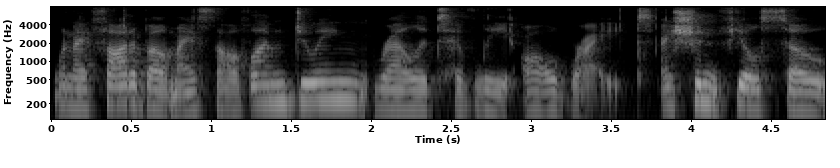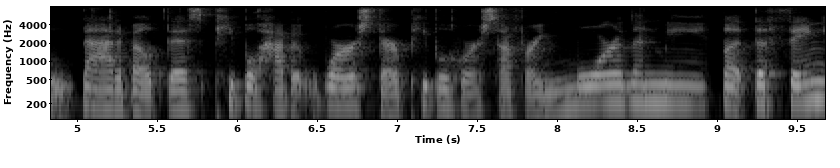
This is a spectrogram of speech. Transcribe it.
when I thought about myself, I'm doing relatively all right. I shouldn't feel so bad about this. People have it worse. There are people who are suffering more than me. But the thing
